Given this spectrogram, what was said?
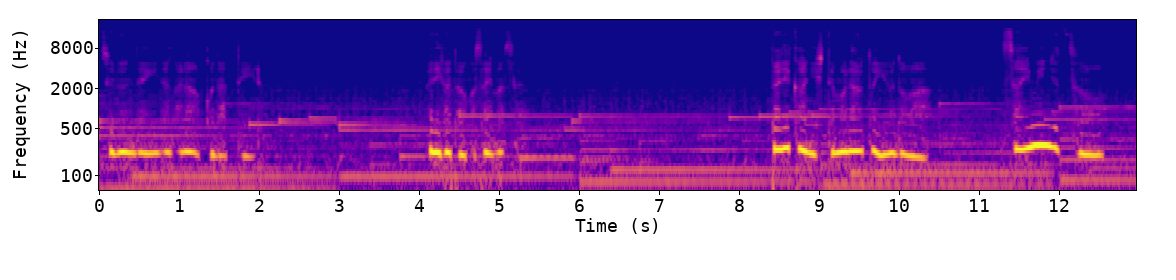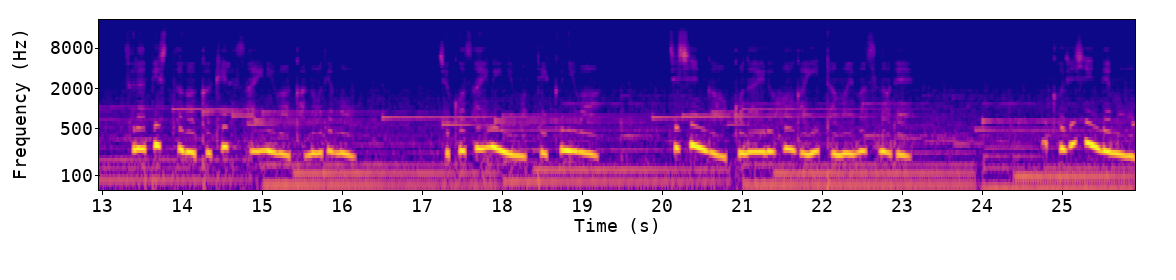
自分で言いながら行っている。ありがとうございます。誰かにしてもらうというのは催眠術をセラピストがかける際には可能でも自己催眠に持っていくには自身が行える方がいいと思いますのでご自身でも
